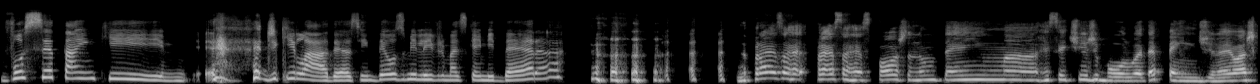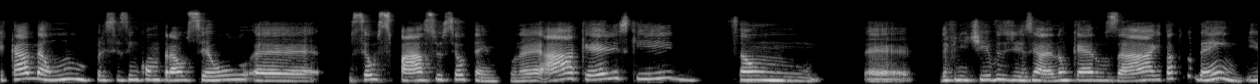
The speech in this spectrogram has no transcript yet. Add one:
Você está em que de que lado? É assim, Deus me livre, mas quem me dera? Para essa, essa resposta, não tem uma receitinha de bolo, é depende, né? Eu acho que cada um precisa encontrar o seu, é, o seu espaço e o seu tempo, né? Há aqueles que são é, definitivos e dizem, ah, eu não quero usar, e tá tudo bem, e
